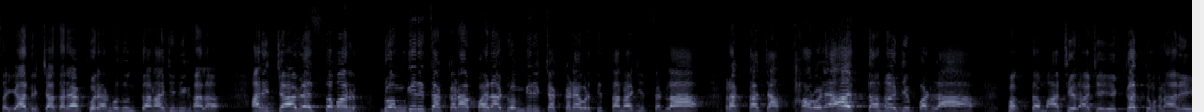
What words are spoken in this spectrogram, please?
सह्याद्रीच्या दऱ्याखोऱ्यांमधून तानाजी निघाला. आणि ज्यावेळेस समोर डोमगिरीचा कडा पाहिला डोमगिरीच्या कड्यावरती तानाजी चढला. रक्ताच्या थारोळ्यात तानाजी पडला. फक्त माझे राजे एकच म्हणाले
